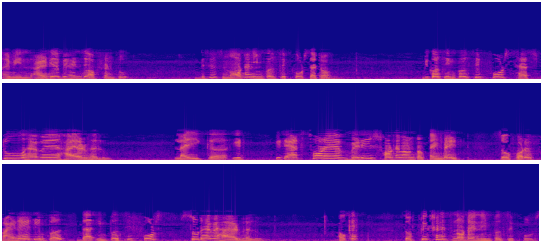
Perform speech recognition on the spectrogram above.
i mean idea behind the option 2 this is not an impulsive force at all because impulsive force has to have a higher value. Like uh, it it acts for a very short amount of time right? So for a finite impulse the impulsive force should have a higher value. Okay? So friction is not an impulsive force.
